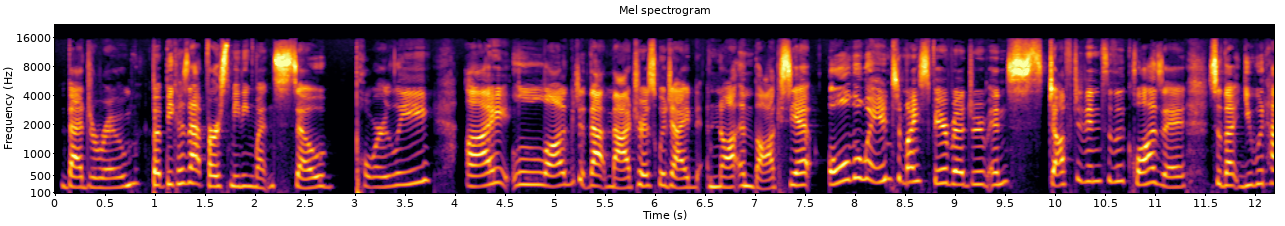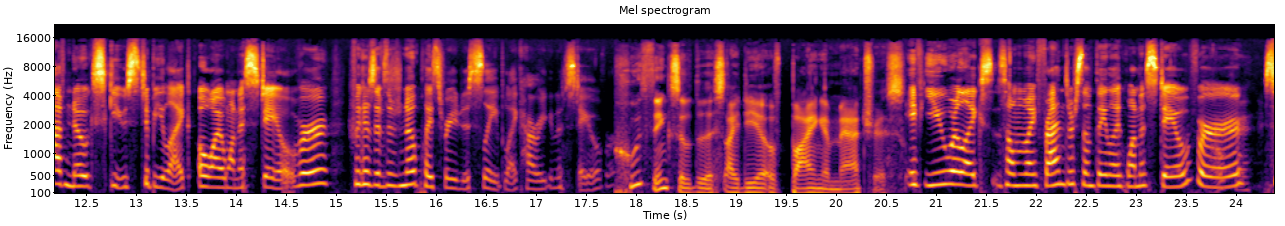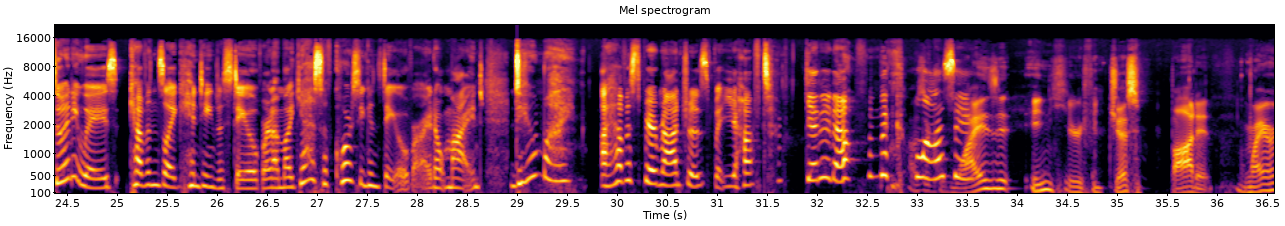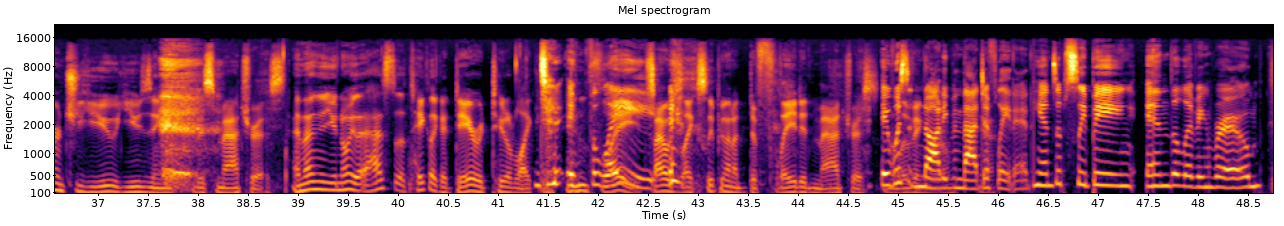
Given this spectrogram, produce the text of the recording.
bedroom. But because that first meeting went so poorly, I lugged that mattress, which I'd not unboxed yet, all the way into my spare bedroom and stuffed it into the closet so that you would have no excuse to be like, oh, I want to stay over. Because if there's no place for you to sleep, like, how are you going to stay over? Who thinks of this idea of buying a mattress? if you were like some of my friends or something like want to stay over. Okay. So anyways, Kevin's like hinting to stay over and I'm like, "Yes, of course you can stay over. I don't mind." Do you mind? I have a spare mattress, but you have to get it out from the was like, closet. Why is it in here if you just bought it? Why aren't you using this mattress? And then you know that has to take like a day or two to like To inflate. So I was like sleeping on a deflated mattress. it was not room. even that Yeah. deflated. He ends up sleeping in the living room.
